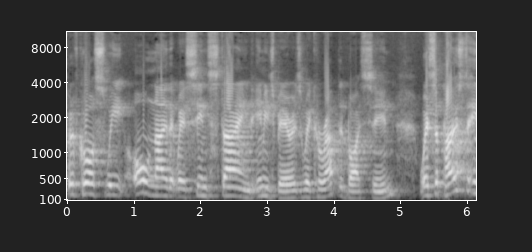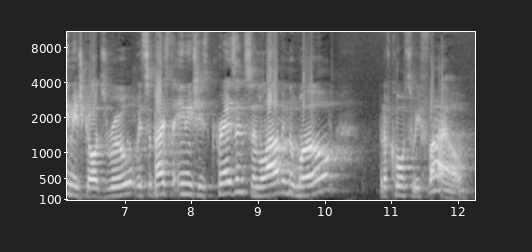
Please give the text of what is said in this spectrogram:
But of course, we all know that we're sin stained image bearers, we're corrupted by sin. We're supposed to image God's rule, we're supposed to image His presence and love in the world, but of course, we fail.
